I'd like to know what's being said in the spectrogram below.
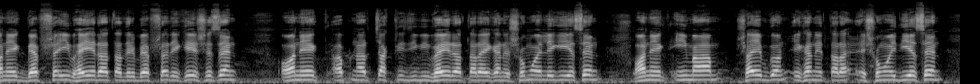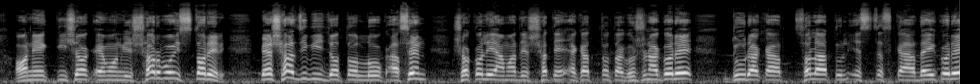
অনেক ব্যবসায়ী ভাইয়েরা তাদের ব্যবসা রেখে এসেছেন, অনেক আপনার চাকরিজীবী ভাইয়েরা তারা এখানে সময় লেগিয়েছেন, অনেক ইমাম সাহেবগণ এখানে তারা সময় দিয়েছেন, অনেক কৃষক এমনকি সর্বস্তরের পেশাজীবী যত লোক আছেন, সকলে আমাদের সাথে একাত্মতা ঘোষণা করে দুরাকাত সলাতুল ইস্তেস্কা আদায় করে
